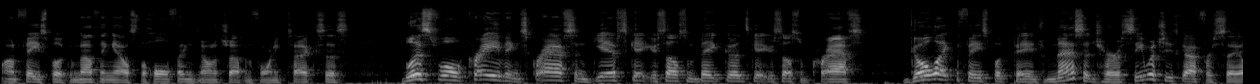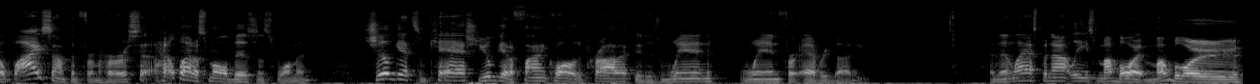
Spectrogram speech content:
on Facebook, if nothing else. The whole thing, Donut Shop in Forney, Texas. Blissful cravings, crafts, and gifts. Get yourself some baked goods, get yourself some crafts. Go like the Facebook page, message her, see what she's got for sale, buy something from her, help out a small businesswoman. She'll get some cash, you'll get a fine quality product. It is win win for everybody. And then last but not least, my boy, my boy,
